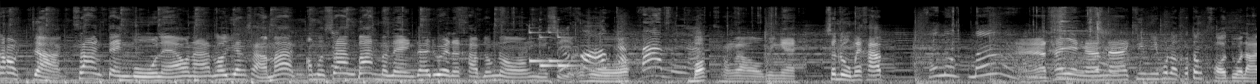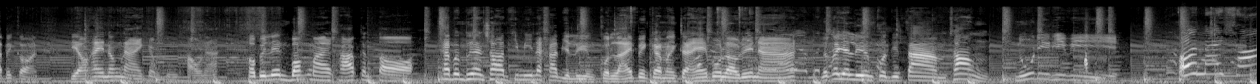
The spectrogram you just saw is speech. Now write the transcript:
นอกจากสร้างแตงโมแล้วนะ เรายังสามารถเอามาสร้างบ้านแมลงได้ด้วยนะครับน้องๆดูสิขโอ้อโหกลับบ้านเลยอะ บล็อกของเราเป็นไง สนุกไหมครับ สนุกมากอ่าถ้าอย่างนั้นนะคลิปนี้พวกเราก็ต้องขอตัวลาไปก่อน เดี๋ยวให้น้องนายกับคุณเขานะ เขาไปเล่นบล็อกไมค์ครับกันต่อ ถ้าเพื่อนๆชอบคลิปนี้นะครับ อย่าลืมกดไลค์เป็นกำลังใจให้พวกเราด้วยนะ แล้วก็อย่าลืมกดติดตามช่องหนูดีทีวี โอ้นายช้อน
